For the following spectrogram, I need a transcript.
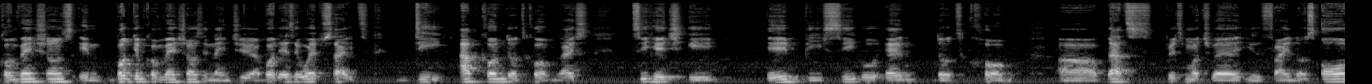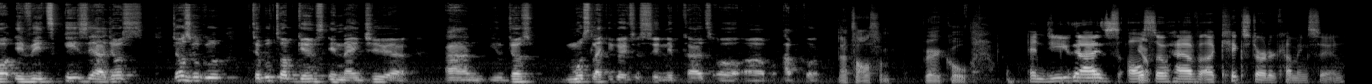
conventions in board game conventions in Nigeria. But there's a website, theabcon.com. That's T H E A B C O N dot com. Uh, that's pretty much where you find us. Or if it's easier, just just Google tabletop games in Nigeria, and you just most likely going to see Nibcards or uh, ABCon. That's awesome. Very cool. And do you guys also yep. have a Kickstarter coming soon?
